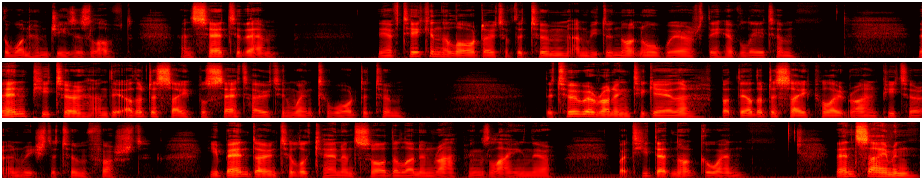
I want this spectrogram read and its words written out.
the one whom Jesus loved, and said to them, They have taken the Lord out of the tomb, and we do not know where they have laid him. Then Peter and the other disciple set out and went toward the tomb. The two were running together, but the other disciple outran Peter and reached the tomb first. He bent down to look in and saw the linen wrappings lying there, but he did not go in. Then Simon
